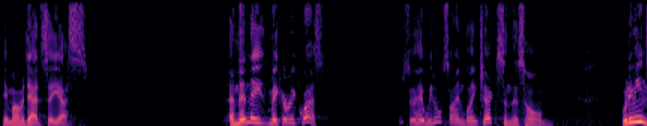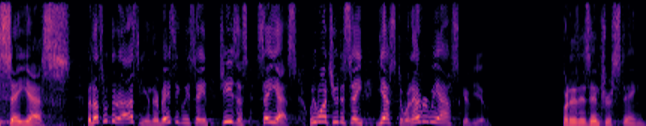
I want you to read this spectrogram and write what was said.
Hey, mom and dad, say yes. And then they make a request. So, hey, we don't sign blank checks in this home. What do you mean, say yes? But that's what they're asking. And they're basically saying, Jesus, say yes. We want you to say yes to whatever we ask of you. But it is interesting.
